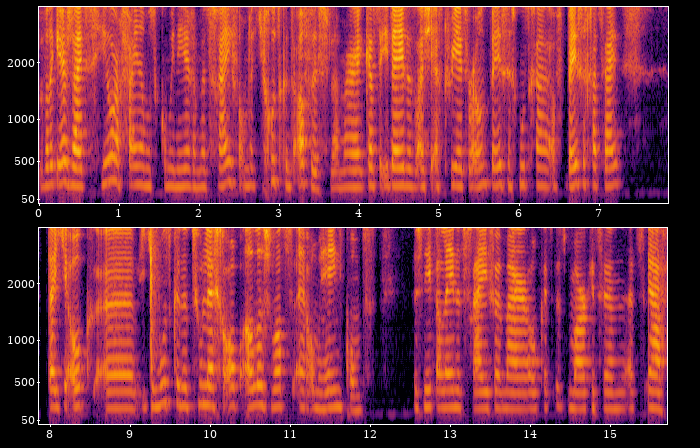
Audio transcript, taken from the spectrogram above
wat, ik eerder zei, het is heel erg fijn om het te combineren met schrijven, omdat je goed kunt afwisselen. Maar ik heb het idee dat als je echt creator-owned bezig, moet gaan, of bezig gaat zijn, dat je ook uh, je moet kunnen toeleggen op alles wat er omheen komt. Dus niet alleen het schrijven, maar ook het, het marketen, het, ja,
